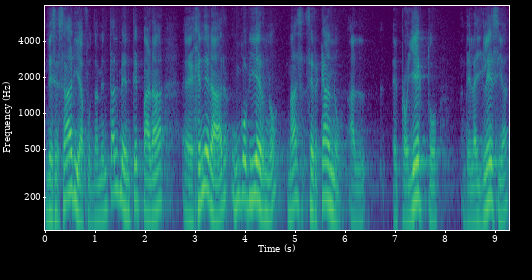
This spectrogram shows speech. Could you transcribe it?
necesaria fundamentalmente para eh, generar un gobierno más cercano al el proyecto de la iglesia,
